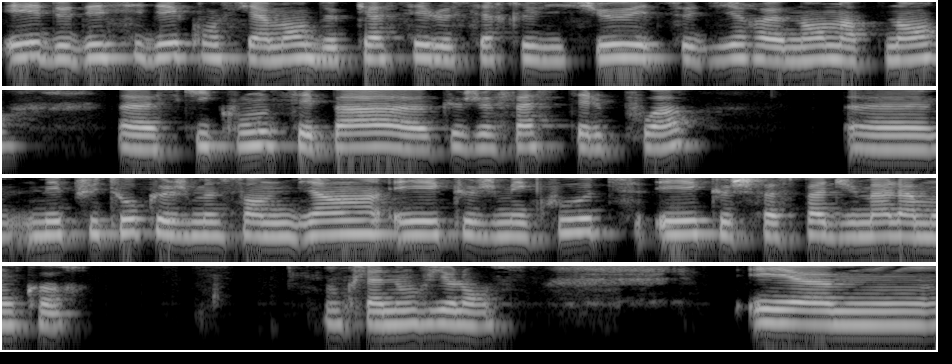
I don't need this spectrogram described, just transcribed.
et de décider consciemment de casser le cercle vicieux et de se dire euh, non, maintenant, euh, ce qui compte, c'est pas euh, que je fasse tel poids, mais plutôt que je me sente bien et que je m'écoute et que je fasse pas du mal à mon corps. Donc la non-violence. Et, euh,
